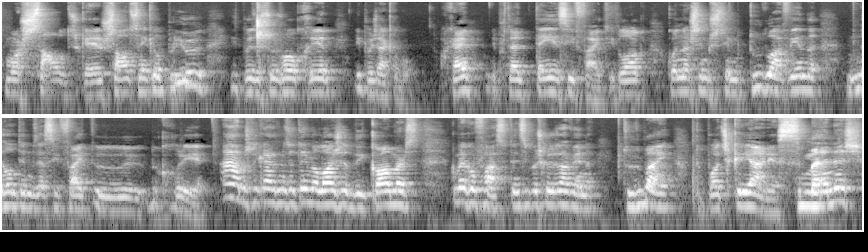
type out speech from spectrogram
como aos saldos, ok? Os saldos têm aquele período e depois as pessoas vão correr e depois já acabou. Ok? E portanto tem esse efeito. E logo, quando nós temos sempre tudo à venda, não temos esse efeito de, de correria. Ah, mas Ricardo, mas eu tenho uma loja de e-commerce, como é que eu faço? Tenho sempre as coisas à venda. Tudo bem, tu podes criar é, semanas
